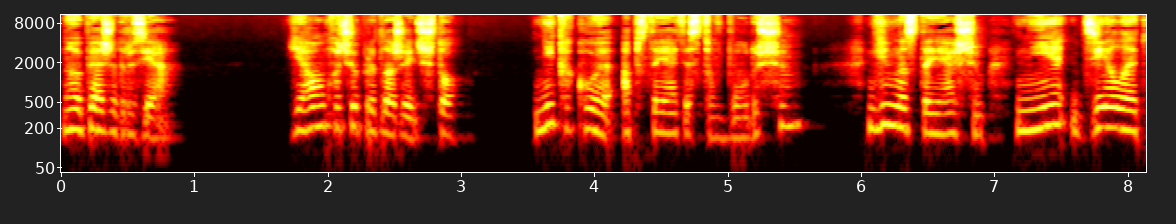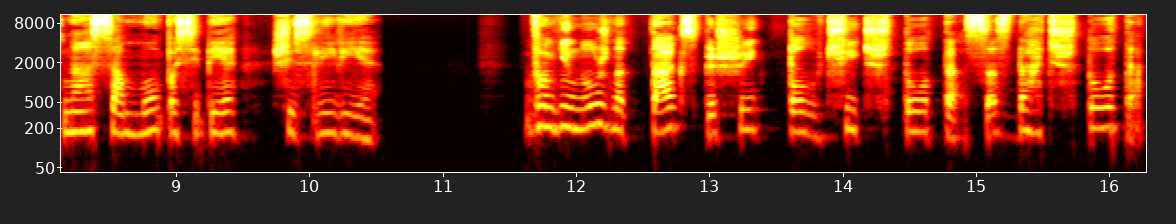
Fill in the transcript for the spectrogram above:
Но опять же, друзья, я вам хочу предложить, что никакое обстоятельство в будущем, ни в настоящем не делает нас само по себе счастливее. Вам не нужно так спешить получить что-то, создать что-то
